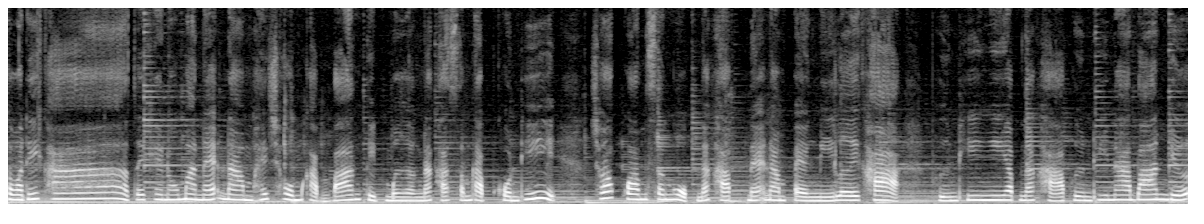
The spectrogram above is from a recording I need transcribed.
สวัสดีค่ะเจเคโนมาแนะนำให้ชมกับบ้านติดเมืองนะคะสำหรับคนที่ชอบความสงบนะครับแนะนำแปลงนี้เลยค่ะ พื้นที่เงียบนะคะ พื้นที่หน้าบ้านเยอะ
